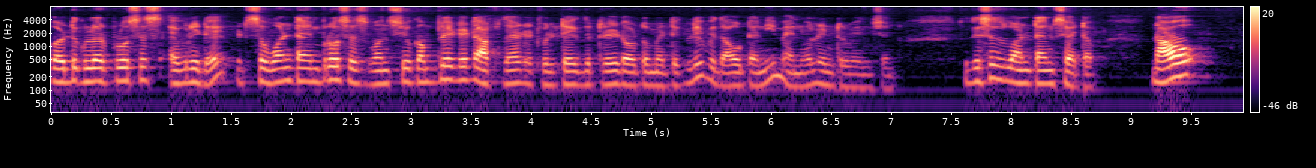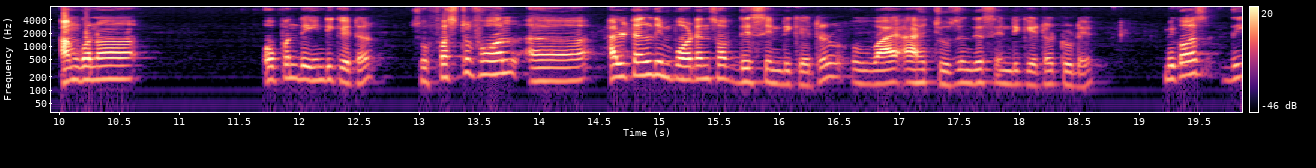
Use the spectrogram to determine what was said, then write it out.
particular process every day. It's a one-time process. Once you complete it after that it will take the trade automatically without any manual intervention. So this is one-time setup. Now I'm gonna open the indicator. So first of all uh, I'll tell the importance of this indicator why I have chosen this indicator today. Because the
